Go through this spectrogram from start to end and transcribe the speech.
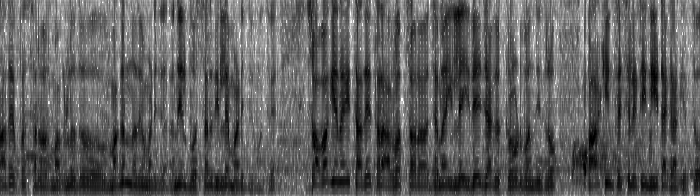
ಮಾದೇಪ್ಪ ಸರ್ ಅವ್ರ ಮಗಳದು ಮಗನ ಮದುವೆ ಮಾಡಿದ್ವಿ. ಅನಿಲ್ ಬೋಸ್ ಸರ್ದು ಇಲ್ಲೇ ಮಾಡಿದ್ವಿ ಮದುವೆ. ಸೊ ಅವಾಗ ಏನಾಗಿತ್ತು, ಅದೇ ಥರ ಅರವತ್ತು ಸಾವಿರ ಜನ ಇಲ್ಲೇ ಇದೇ ಜಾಗಕ್ಕೆ ಕ್ರೌಡ್ ಬಂದಿದ್ರು. ಪಾರ್ಕಿಂಗ್ ಫೆಸಿಲಿಟಿ ನೀಟಾಗಿ ಆಗಿತ್ತು.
